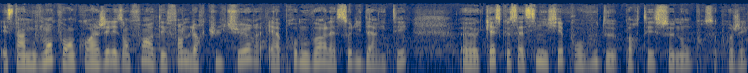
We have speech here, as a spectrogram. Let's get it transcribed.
Et c'est un mouvement pour encourager les enfants à défendre leur culture et à promouvoir la solidarité. Qu'est-ce que ça signifiait pour vous de porter ce nom pour ce projet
